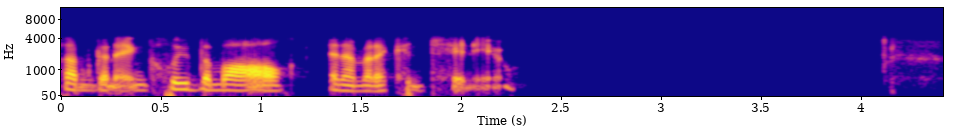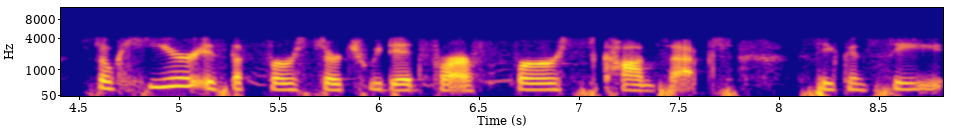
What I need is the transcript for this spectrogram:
So I'm going to include them all, and I'm going to continue. So here is the first search we did for our first concept. So you can see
